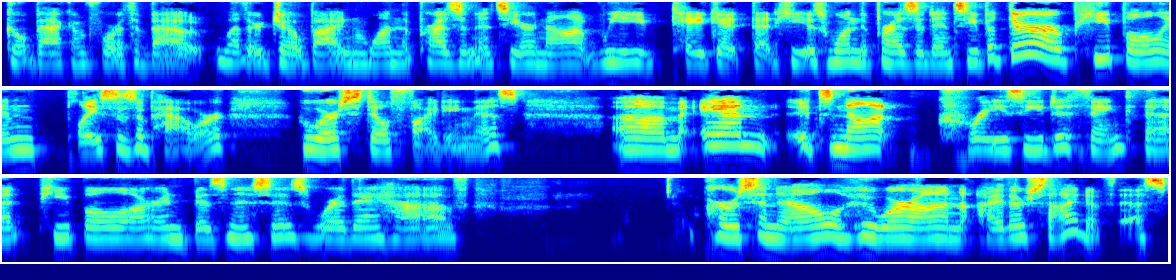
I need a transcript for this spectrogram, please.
go back and forth about whether Joe Biden won the presidency or not. We take it that he has won the presidency, but there are people in places of power who are still fighting this. Um, and it's not crazy to think that people are in businesses where they have personnel who are on either side of this.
